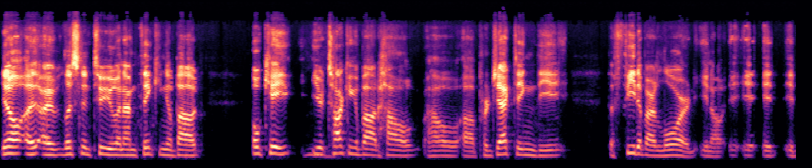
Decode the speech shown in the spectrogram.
You know, I, I'm listening to you and I'm thinking about, okay, you're talking about how how uh, projecting the the feet of our Lord, you know, it it it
